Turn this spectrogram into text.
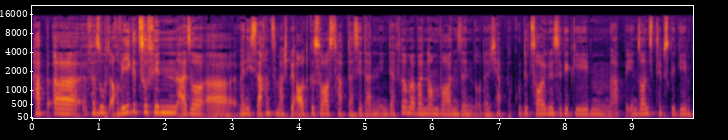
habe äh, versucht auch Wege zu finden, also äh, wenn ich Sachen zum Beispiel outgesourced habe, dass sie dann in der Firma übernommen worden sind oder ich habe gute Zeugnisse gegeben, habe ihnen sonst Tipps gegeben.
